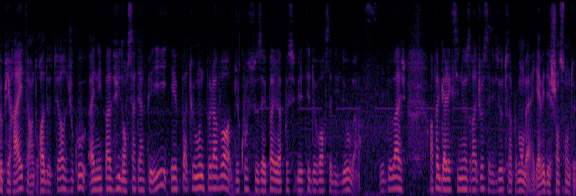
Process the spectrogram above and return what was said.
copyright, un droit d'auteur, du coup, elle n'est pas vue dans certains pays et pas tout le monde peut la voir. Du coup, si vous n'avez pas eu la possibilité de voir cette vidéo, bah, c'est dommage. En fait, Galaxy News Radio, cette vidéo, tout simplement, bah, il y avait des chansons de,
